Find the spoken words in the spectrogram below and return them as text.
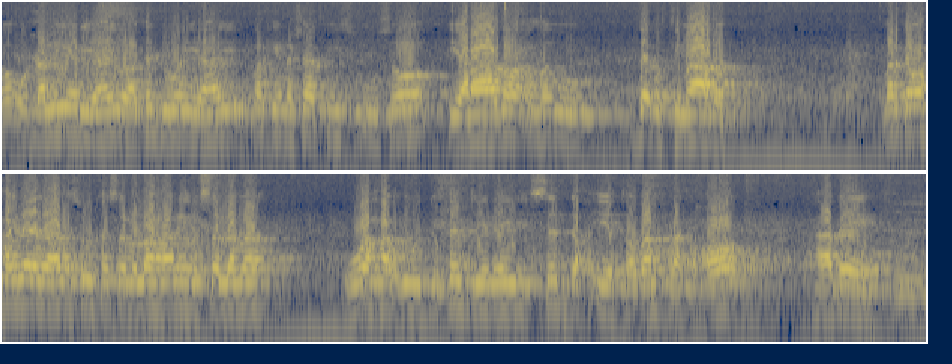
oo uu dhallin yar yahay waa ka duwan yahay markii nashaadkiisu uu soo yaraado ama uu da'u timaado. Marka waxay leedahay rasuulka sala allahu calayhi wasalama waxa uu duka jiray saddex iyo toban ragco habeenkii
